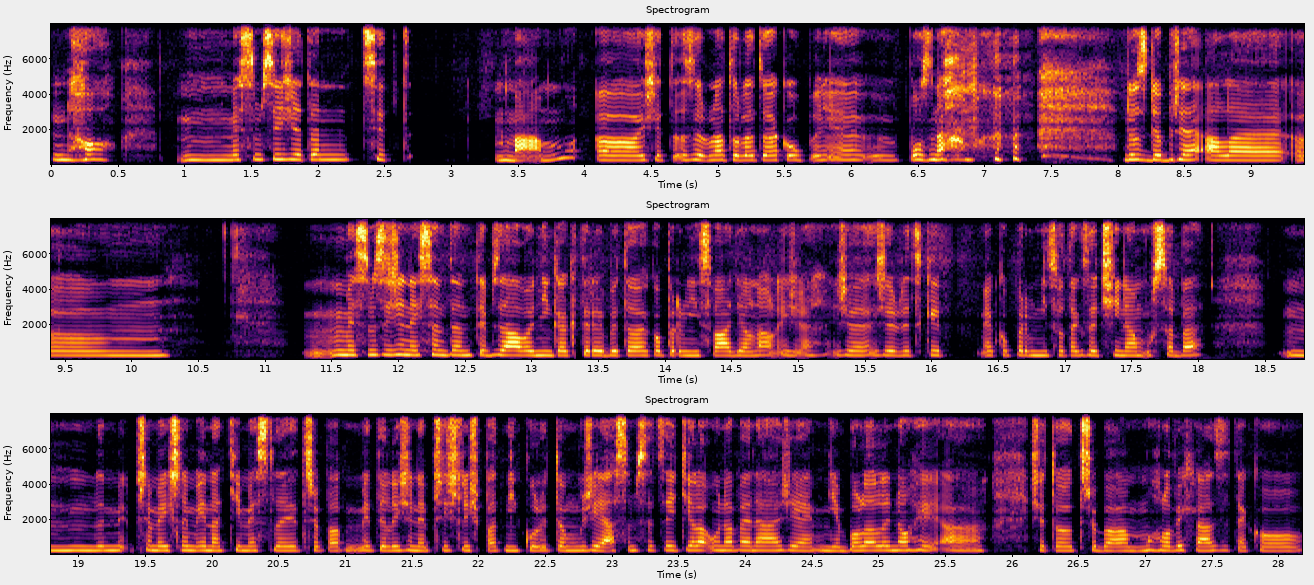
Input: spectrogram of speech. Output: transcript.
No, mm, myslím si, že ten cit mám, že to, zrovna tohle to jako úplně eh, poznám dost dobře, ale um, myslím si, že nejsem ten typ závodníka, který by to jako první sváděl na lyže. Že, že vždycky jako první, co tak začínám u sebe přemýšlím i nad tím, jestli třeba mi ty lyže nepřišly špatný kvůli tomu, že já jsem se cítila unavená, že mě bolely nohy a že to třeba mohlo vycházet jako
